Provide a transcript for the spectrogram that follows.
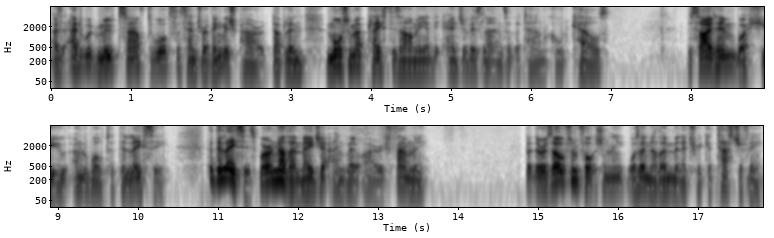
As Edward moved south towards the centre of English power at Dublin, Mortimer placed his army at the edge of his lands at the town called Kells. Beside him were Hugh and Walter de Lacy. The de Lacys were another major Anglo Irish family. But the result, unfortunately, was another military catastrophe.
